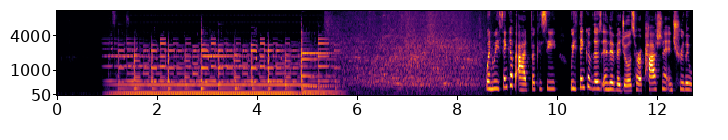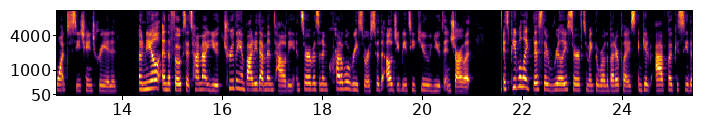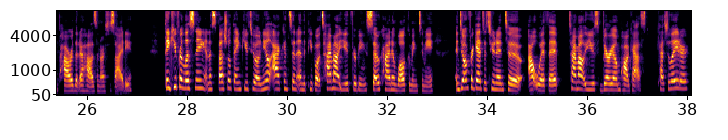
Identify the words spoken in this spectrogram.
When we think of advocacy, we think of those individuals who are passionate and truly want to see change created. O'Neill and the folks at Time Out Youth truly embody that mentality and serve as an incredible resource to the LGBTQ youth in Charlotte. It's people like this that really serve to make the world a better place and give advocacy the power that it has in our society. Thank you for listening, and a special thank you to O'Neill Atkinson and the people at Time Out Youth for being so kind and welcoming to me. And don't forget to tune in to Out With It, Time Out Youth's very own podcast. Catch you later.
